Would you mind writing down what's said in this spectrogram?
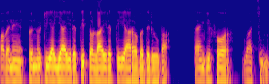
പവന് തൊണ്ണൂറ്റി അയ്യായിരത്തി തൊള്ളായിരത്തി അറുപത് രൂപ. Thank you for watching.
